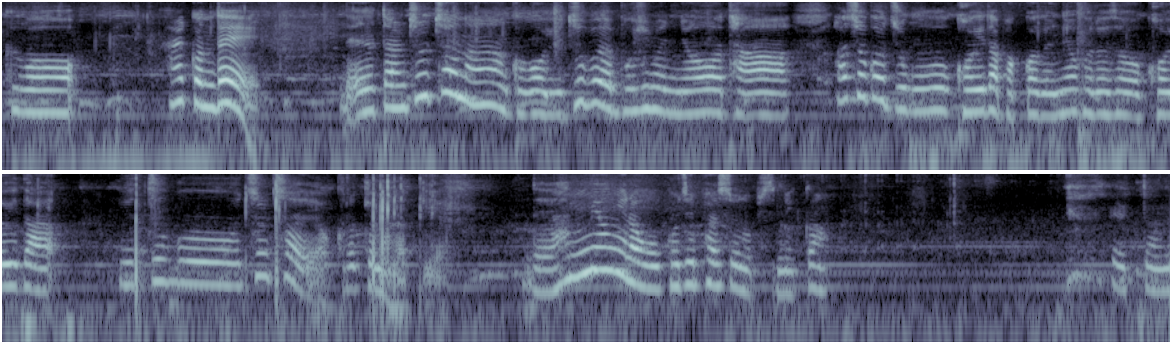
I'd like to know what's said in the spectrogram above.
그거 할 건데 네, 일단 출처는 그거 유튜브에 보시면요 다 하셔가지고 거의 다 봤거든요. 그래서 거의 다 유튜브 출처예요. 그렇게 말할게요. 네, 한 명이라고 고집할 수는 없으니까 일단은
